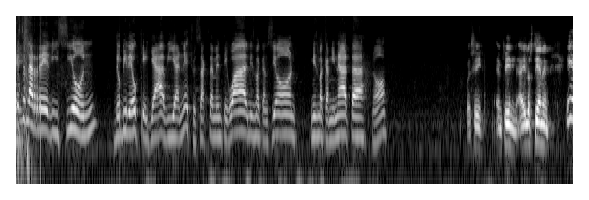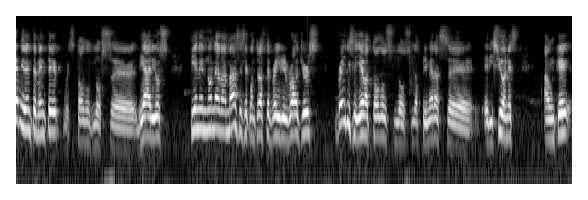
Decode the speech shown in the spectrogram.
esta es la reedición de un video que ya habían hecho, exactamente igual, misma canción, misma caminata, ¿no? Pues sí, en fin, ahí los tienen. Y evidentemente, pues todos los eh, diarios tienen no nada más ese contraste Brady-Rogers. Brady se lleva todas las primeras eh, ediciones, aunque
